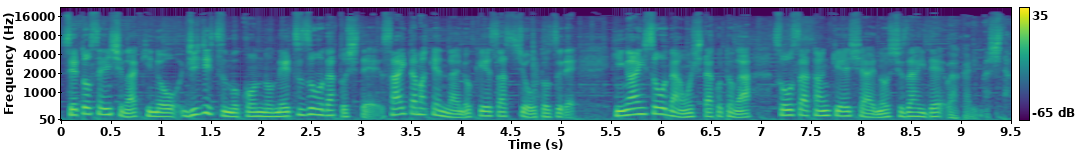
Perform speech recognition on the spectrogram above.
瀬戸選手が昨日事実無根の捏造だとして埼玉県内の警察署を訪れ被害相談をしたことが捜査関係者への取材で分かりました。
